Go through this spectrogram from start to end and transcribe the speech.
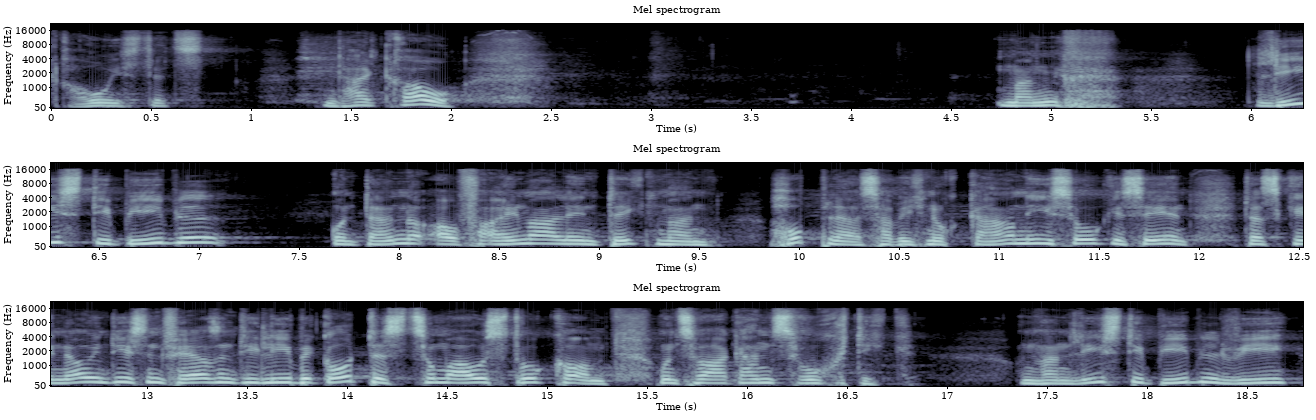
Grau ist jetzt halt grau. Man liest die Bibel und dann auf einmal entdeckt man, hoppla, das habe ich noch gar nie so gesehen, dass genau in diesen Versen die Liebe Gottes zum Ausdruck kommt. Und zwar ganz wuchtig. Und man liest die Bibel wie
